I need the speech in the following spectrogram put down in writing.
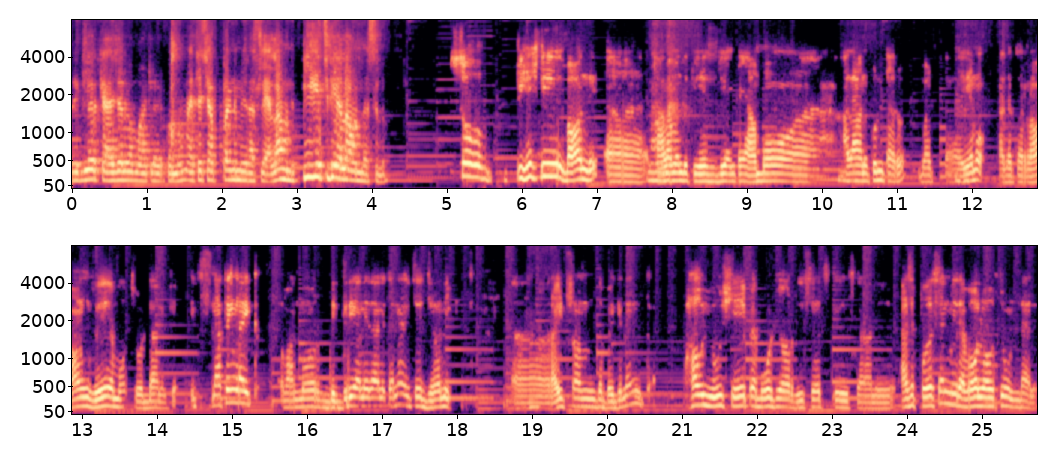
రెగ్యులర్ క్యాజువల్గా మాట్లాడుకుందాం. అయితే చెప్పండి మీరు అసలు ఎలా ఉంది? పిహెచ్డి ఎలా ఉంది అసలు? సో పిహెచ్డి బాగుంది. చాలా మంది పిహెచ్డి అంటే అమ్మో అలా అనుకుంటారు. బట్ ఏమో అదొక రాంగ్ వే ఏమో చూడడానికి. It's nothing like one more degree అనే దానికన్నా it's a journey right from the beginning how you shape about your research skills కానీ యాజ్ ఎ పర్సన్ మీరు ఎవాల్వ్ అవుతూ ఉండాలి.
